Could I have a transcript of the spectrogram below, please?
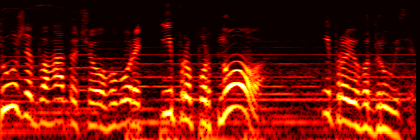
дуже багато чого говорить і про Портнова, і про його друзів.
